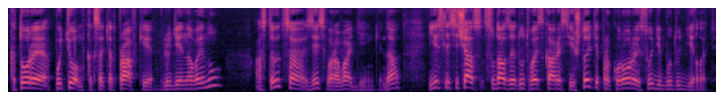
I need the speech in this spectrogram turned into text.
которые путем, как кстати, отправки людей на войну остаются здесь воровать деньги. Да? Если сейчас сюда зайдут войска России, что эти прокуроры и судьи будут делать?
